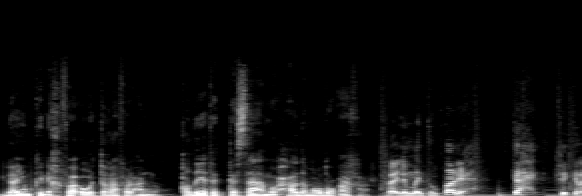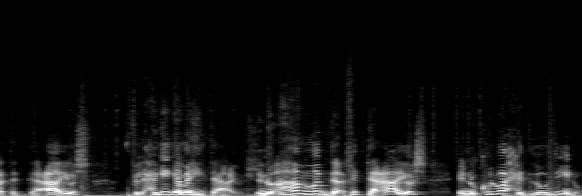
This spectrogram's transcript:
لا يمكن إخفاؤه والتغافل عنه. قضية التسامح هذا موضوع آخر. فلما تنطرح تحت فكرة التعايش في الحقيقة ما هي تعايش. لأنه أهم مبدأ في التعايش إنه كل واحد له دينه.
